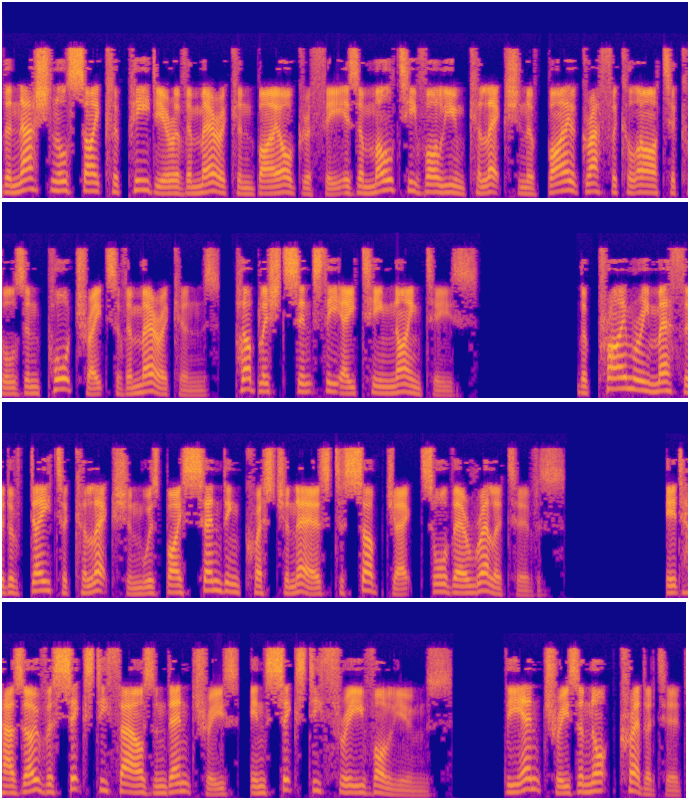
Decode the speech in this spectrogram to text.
The National Cyclopedia of American Biography is a multi-volume collection of biographical articles and portraits of Americans, published since the 1890s. The primary method of data collection was by sending questionnaires to subjects or their relatives. It has over 60,000 entries, in 63 volumes. The entries are not credited.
